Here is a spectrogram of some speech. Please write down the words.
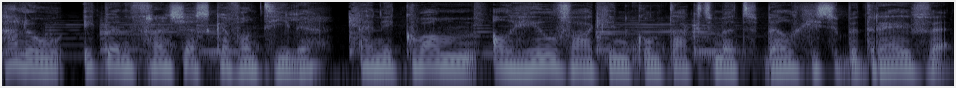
Hallo, ik ben Francesca van Thielen en ik kwam al heel vaak in contact met Belgische bedrijven.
